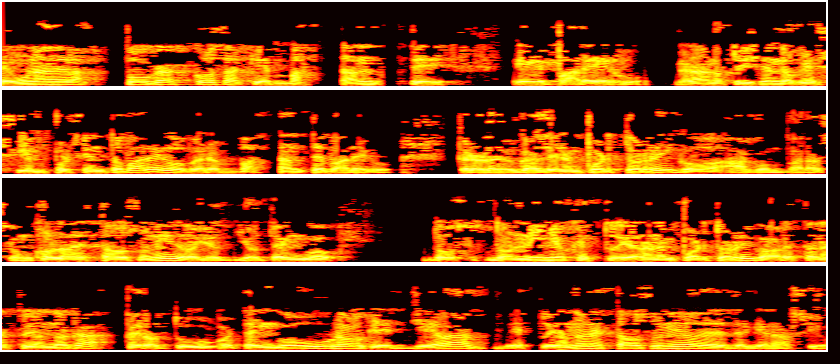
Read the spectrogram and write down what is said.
Es una de las pocas cosas que es bastante eh, parejo. No estoy diciendo que es 100% parejo, pero es bastante parejo. Pero la educación en Puerto Rico, a comparación con la de Estados Unidos, yo, yo tengo dos, dos niños que estudiaron en Puerto Rico, ahora están estudiando acá, pero tú, tengo uno que lleva estudiando en Estados Unidos desde que nació.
